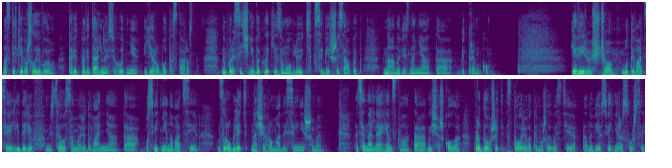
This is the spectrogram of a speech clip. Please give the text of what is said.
наскільки важливою та відповідальною сьогодні є робота старост. Непересічні виклики зумовлюють все більший запит на нові знання та підтримку. Я вірю, що мотивація лідерів місцевого самоврядування та освітні інновації зроблять наші громади сильнішими. Національне агентство та вища школа продовжать створювати можливості та нові освітні ресурси,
